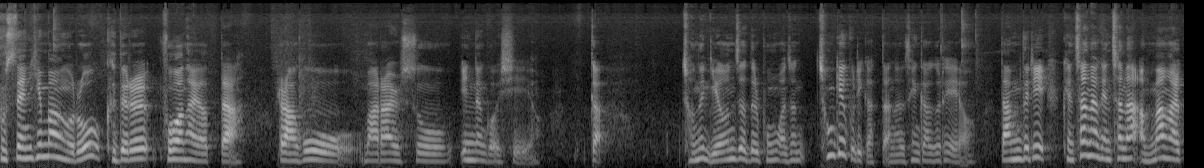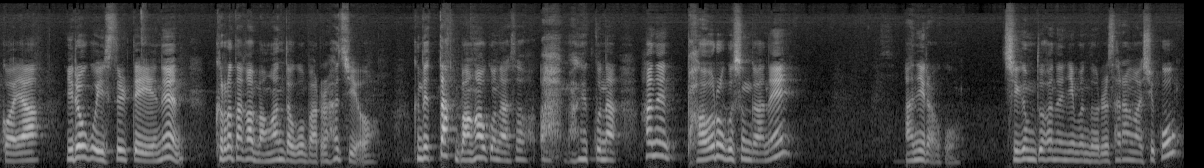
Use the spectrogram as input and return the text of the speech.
굳센 희망으로 그들을 구원하였다라고 말할 수 있는 것이에요. 그러니까 저는 예언자들 보면 완전 청개구리 같다는 생각을 해요. 남들이 괜찮아 괜찮아 안 망할 거야 이러고 있을 때에는 그러다가 망한다고 말을 하지요. 근데 딱 망하고 나서 아 망했구나 하는 바로 그 순간에 아니라고. 지금도 하느님은 너를 사랑하시고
